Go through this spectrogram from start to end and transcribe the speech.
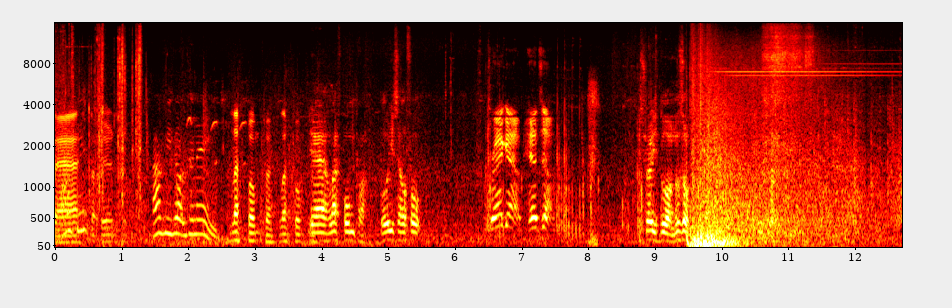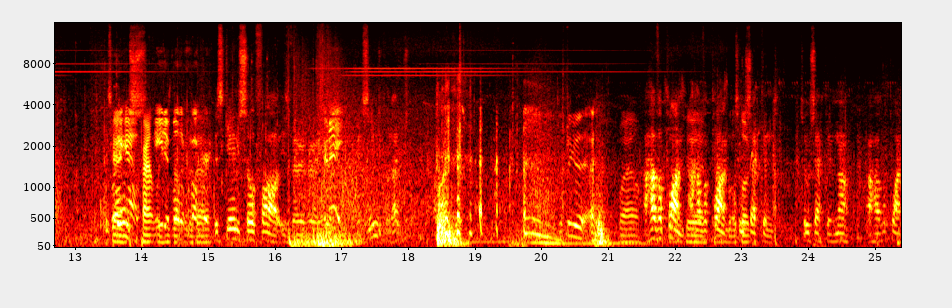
Nah, it's not doing anything. How have you got grenades? Left bumper, left bumper. Yeah, left bumper. Blow yourself up. Frag out, heads up. It's raised blowing us up. This Okay, game, apparently Eat it, not gonna die. motherfucker. this game so far is very, very good. Grenade. It seems good, actually. Look at that. Wow. I have a plan. I have a plan. nice Two bug. seconds. Two seconds. No, I have a plan.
